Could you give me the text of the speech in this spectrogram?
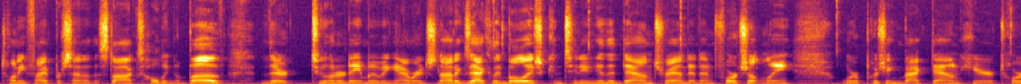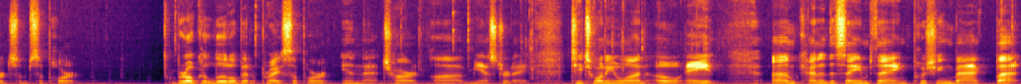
25% of the stocks holding above their 200-day moving average. Not exactly bullish, continuing in the downtrend, and unfortunately, we're pushing back down here towards some support broke a little bit of price support in that chart um, yesterday. T2108, um, kind of the same thing, pushing back, but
